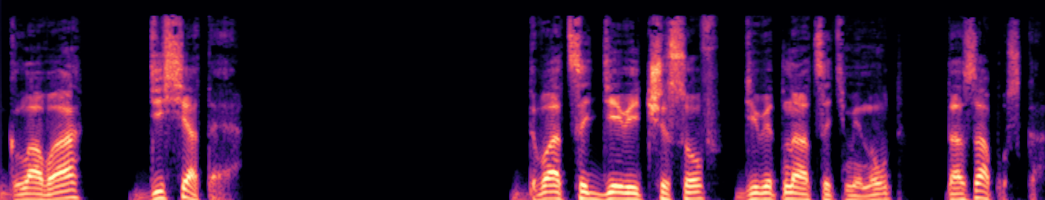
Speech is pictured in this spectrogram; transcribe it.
Глава десятая 29 часов 19 минут до запуска.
